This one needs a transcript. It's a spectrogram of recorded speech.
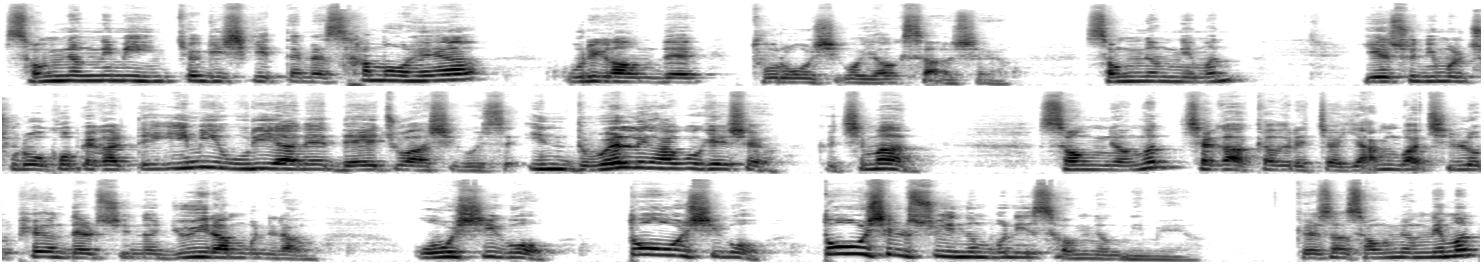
성령님이 인격이시기 때문에 사모해야 우리 가운데 들어오시고 역사하셔요. 성령님은 예수님을 주로 고백할 때 이미 우리 안에 내주하시고 있어요. 인드웰링 하고 계셔요. 그렇지만 성령은 제가 아까 그랬죠. 양과 질로 표현될 수 있는 유일한 분이라고 오시고 또 오시고 또 오실 수 있는 분이 성령님이에요. 그래서 성령님은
